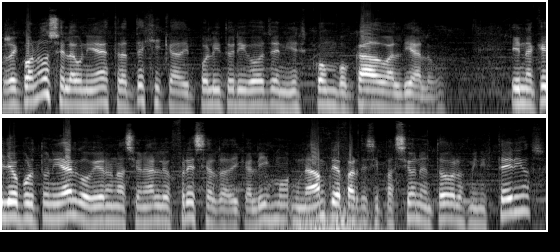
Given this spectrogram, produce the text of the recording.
reconoce la unidad estratégica de Hipólito Yrigoyen y es convocado al diálogo. En aquella oportunidad el gobierno nacional le ofrece al radicalismo una amplia participación en todos los ministerios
